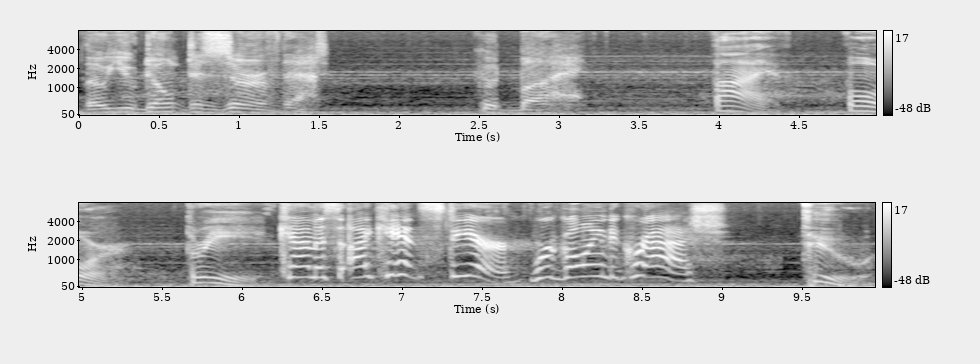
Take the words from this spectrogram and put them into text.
though you don't deserve that. Goodbye. Five, four, three, Camus, I can't steer. We're going to crash. two,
